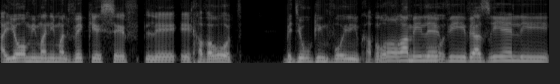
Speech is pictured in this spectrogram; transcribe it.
היום אם אני מלווה כסף לחברות בדירוגים גבוהים, חברות כמו רמי לוי ועזריאלי.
